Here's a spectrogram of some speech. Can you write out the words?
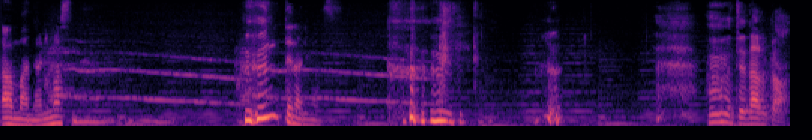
あ、まあ、なりますね。ふふんってなります。ふーんってなるか。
